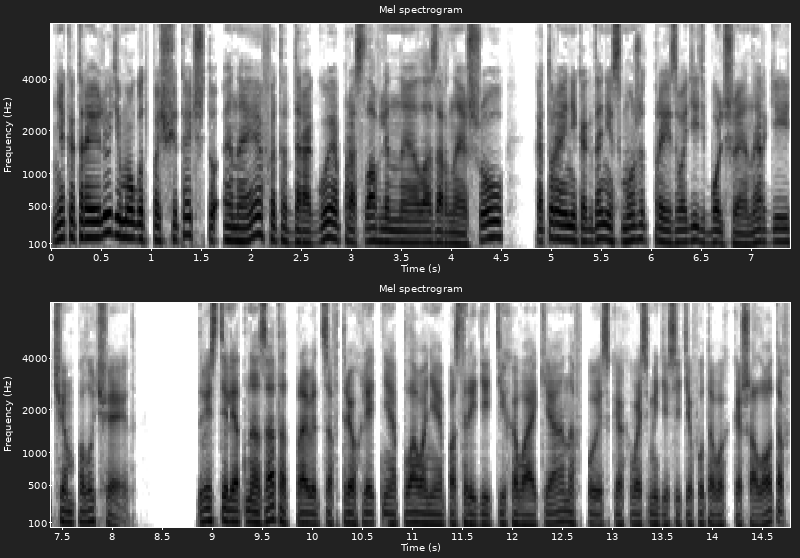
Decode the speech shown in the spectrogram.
Некоторые люди могут посчитать, что НАФ — это дорогое прославленное лазерное шоу, которое никогда не сможет производить больше энергии, чем получает. 200 лет назад отправиться в трехлетнее плавание посреди Тихого океана в поисках 80-футовых кашалотов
